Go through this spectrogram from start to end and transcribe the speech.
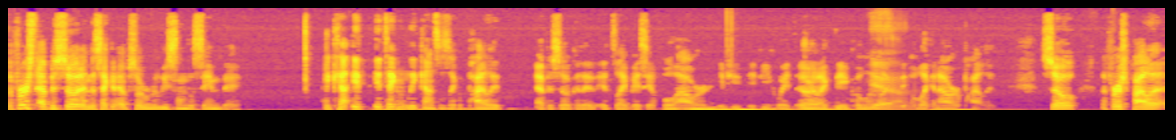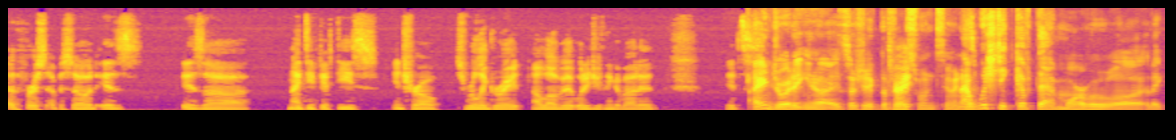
the first episode and the second episode were released on the same day. It ca- it, it technically counts as like a pilot episode because it, it's like basically a full hour if you if you equate or like the equivalent Yeah. like, of like an hour pilot. So the first pilot, uh, the first episode is is a 1950s intro. It's really great. I love it. What did you think about it? It's I enjoyed it, you know, especially like the very- first one too. And I wish they kept that Marvel, uh, like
